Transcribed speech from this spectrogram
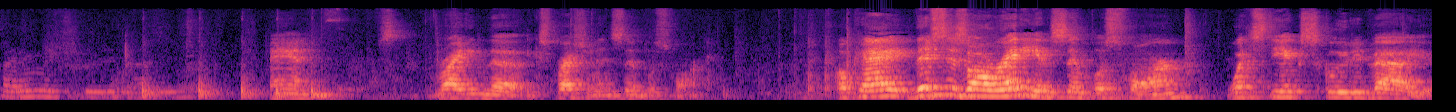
finding the excluded values? and writing the expression in simplest form. Okay, this is already in simplest form. What's the excluded value?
